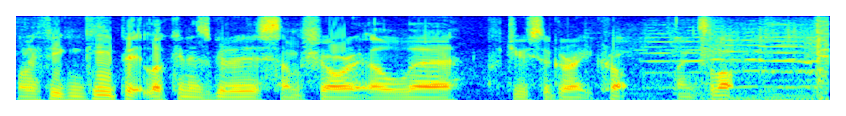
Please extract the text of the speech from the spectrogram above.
Well, if you can keep it looking as good as this, I'm sure it'll uh, produce a great crop. Thanks a lot.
